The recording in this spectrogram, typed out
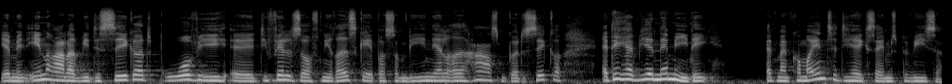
Jamen indretter vi det sikkert, bruger vi øh, de fælles offentlige redskaber, som vi egentlig allerede har, som gør det sikre, er det her via nemme idé? At man kommer ind til de her eksamensbeviser?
